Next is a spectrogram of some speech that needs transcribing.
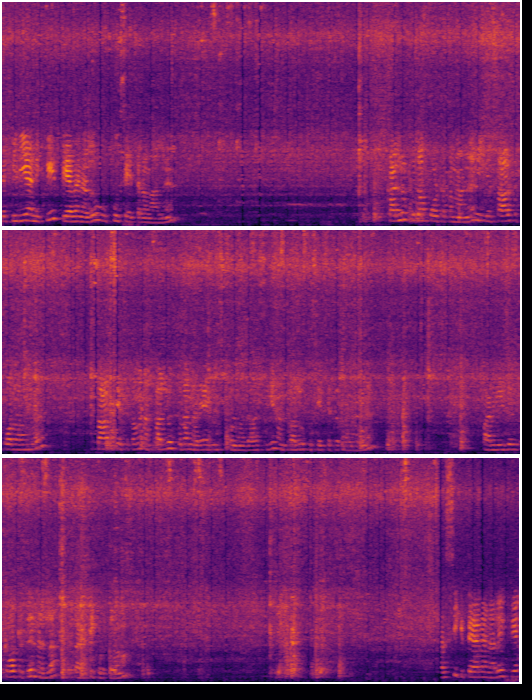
இந்த பிரியாணிக்கு தேவையான அளவு உப்பு சேர்த்துறேன் நான். கல் உப்பு தான் போட்டிருக்கேன் நான். நீங்கள் சால்ட்டு போடுறவங்க சால்ட் சேர்த்துக்கோங்க நான் கல் உப்பு தான் நிறையா யூஸ் பண்ணுவேன் ஜாஸ்தி. நான் கல் உப்பு சேர்த்துட்ருக்கேன் நான். இது போட்டுட்டு நல்லா கட்டி கொடுக்கலாம். அரிசிக்கு தேவையான இப்படியே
